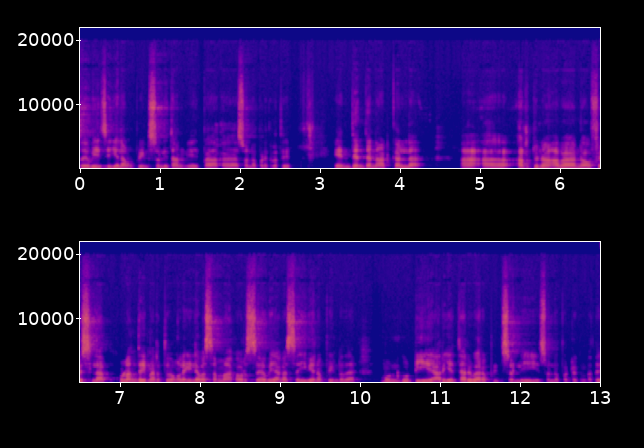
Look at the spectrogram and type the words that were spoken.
சேவையை செய்யலாம் அப்படின்னு சொல்லி தான் நினைப்பதாக சொல்லப்படுகிறது. எந்தெந்த நாட்கள்ல அ அ அர்ஜுனா அவ அந்த ஆஃபீஸில் குழந்தை மருத்துவங்களை இலவசமாக ஒரு சேவையாக செய்வேன் அப்படின்றத முன்கூட்டியே அறிய தருவார் அப்படின்னு சொல்லி சொல்லப்பட்டிருக்கின்றது.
